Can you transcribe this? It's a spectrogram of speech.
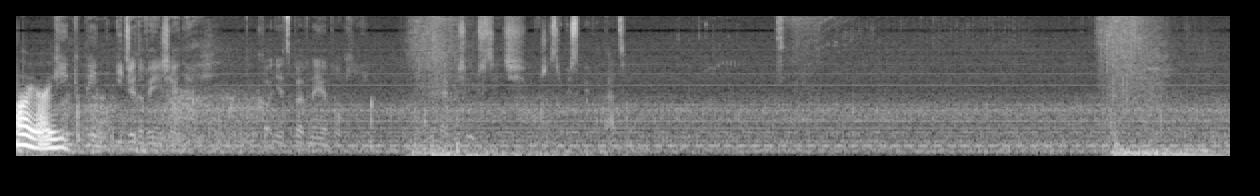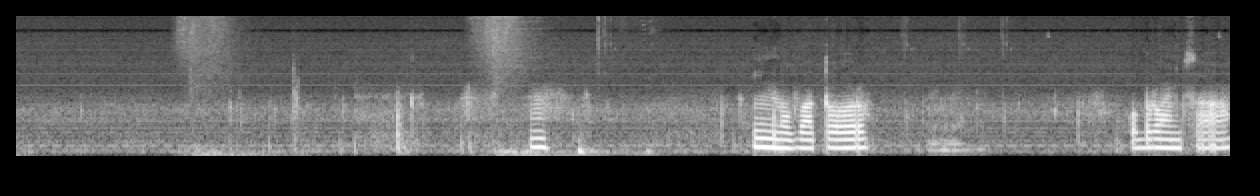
Oj, oj. Kingpin idzie do więzienia. Innowator. Obrońca.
